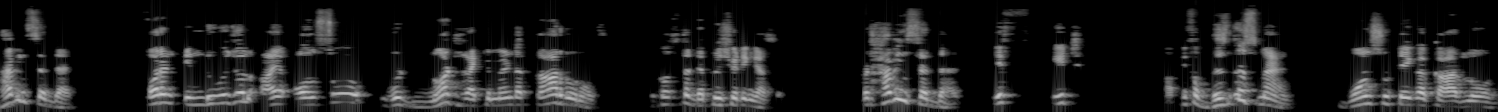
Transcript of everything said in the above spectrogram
Having said that, for an individual, I also would not recommend a car loan also because it's a depreciating asset. But having said that, if it, if a businessman wants to take a car loan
